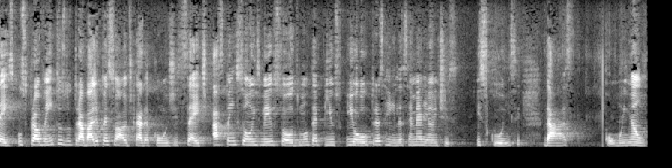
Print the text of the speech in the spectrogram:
6. Os proventos do trabalho pessoal de cada cônjuge. 7. As pensões, meios soldos, montepios e outras rendas semelhantes. Excluem-se das comunhão.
